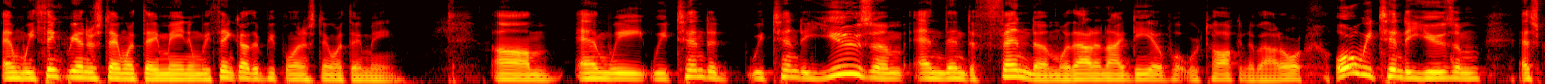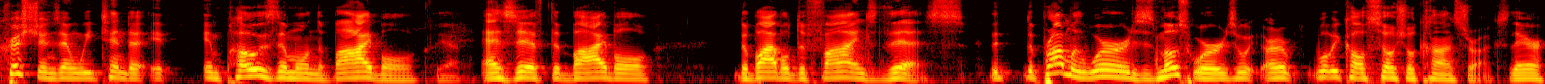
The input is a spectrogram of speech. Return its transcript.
and we think we understand what they mean and we think other people understand what they mean um, and we we tend to we tend to use them and then defend them without an idea of what we're talking about or or we tend to use them as Christians and we tend to impose them on the Bible Yeah. as if the Bible the Bible defines this. The, the problem with words is most words are what we call social constructs. They're,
